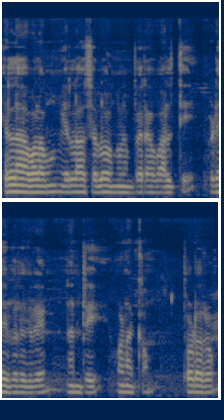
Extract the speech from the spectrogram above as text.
எல்லா வளமும் எல்லா செல்வங்களும் பெற வாழ்த்தி விடைபெறுகிறேன். நன்றி வணக்கம். தொடரும்.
